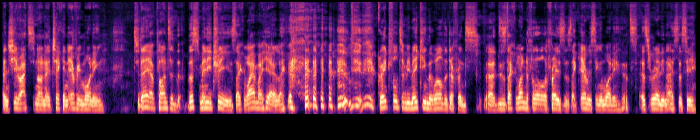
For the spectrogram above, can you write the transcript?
and she writes in on her check-in every morning today I planted this many trees. Like, why am I here? Like, grateful to be making the world a difference. Uh, is like wonderful little phrases, like every single morning. It's it's really nice to see.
